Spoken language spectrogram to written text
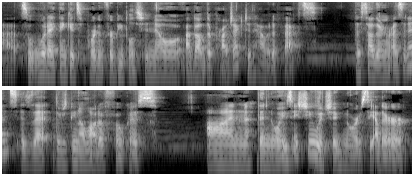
uh, so what I think it's important for people to know about the project and how it affects the southern residents is that there's been a lot of focus on the noise issue, which ignores the other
